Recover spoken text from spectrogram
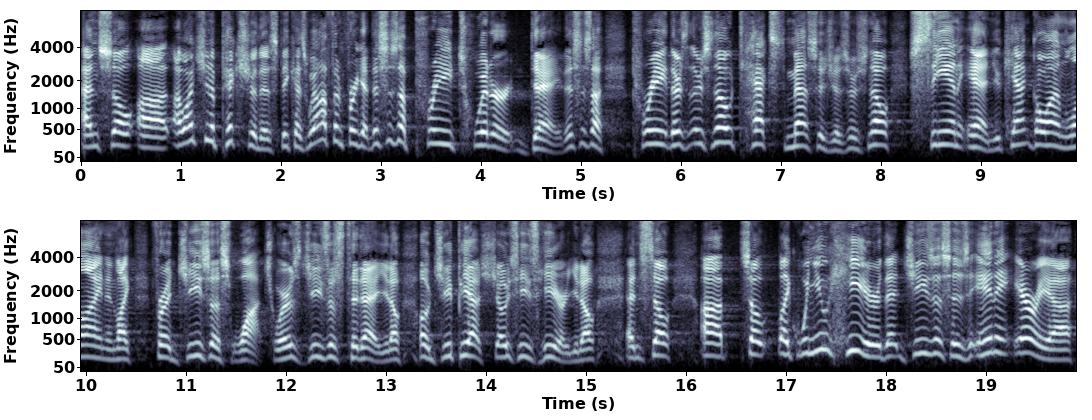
And so uh, I want you to picture this because we often forget this is a pre Twitter day. This is a pre, there's, there's no text messages, there's no CNN. You can't go online and like for a Jesus watch. Where's Jesus today? You know, oh, GPS shows he's here, you know? And so, uh, so like when you hear that Jesus is in an area,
